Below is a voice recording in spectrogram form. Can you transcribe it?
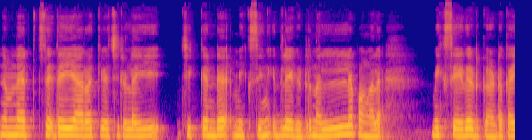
നമ്മൾ നേരത്തെ തയ്യാറാക്കി വെച്ചിട്ടുള്ള ഈ ചിക്കന്റെ മിക്സിങ് ഇതിലേക്ക് നല്ല പങ്ങല മിക്സ് ചെയ്ത് എടുക്കണം കേട്ടോ. കൈ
